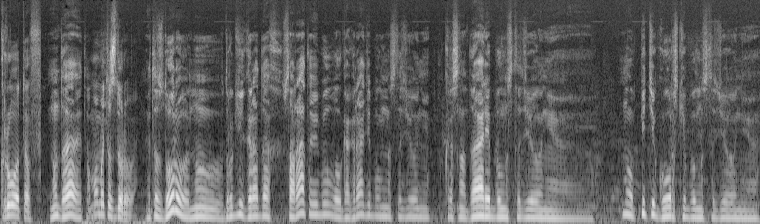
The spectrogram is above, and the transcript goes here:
Кротов. Ну да, это, По-моему, это здорово. Это здорово, но в других городах, в Саратове был, в Волгограде был на стадионе, в Краснодаре был на стадионе, ну, в Пятигорске был на стадионе,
